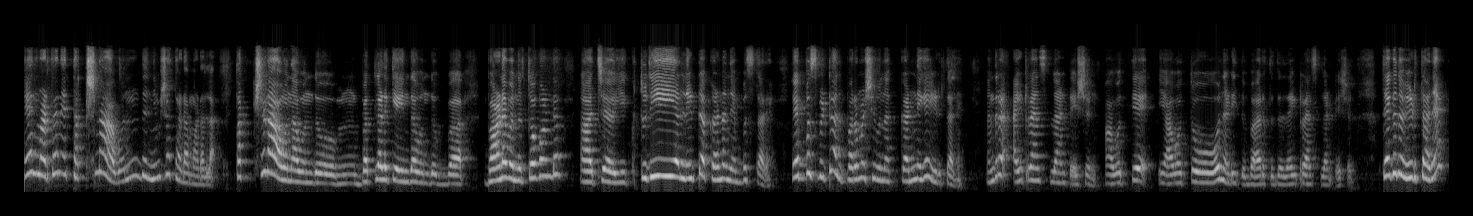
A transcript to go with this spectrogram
ಏನು ಮಾಡ್ತಾನೆ? ತಕ್ಷಣ ಒಂದು ನಿಮಿಷ ತಡ ಮಾಡಲ್ಲ. ತಕ್ಷಣ ಅವನ ಒಂದು ಬತ್ತಳಿಕೆಯಿಂದ ಒಂದು ಬ, ಬಾಣವನ್ನು ತಗೊಂಡು ಆ ಚ, ಈ ತುದಿಯಲ್ಲಿಟ್ಟು ಕಣ್ಣನ್ನು ಎಬ್ಬಿಸ್ತಾರೆ. ಎಬ್ಬಿಸ್ಬಿಟ್ಟು ಅದು ಪರಮಶಿವನ ಕಣ್ಣಿಗೆ ಇಡ್ತಾನೆ. ಅಂದ್ರೆ ಐ ಟ್ರಾನ್ಸ್ಪ್ಲಾಂಟೇಶನ್ ಅವತ್ತೇ ಯಾವತ್ತೋ ನಡೀತು ಭಾರತದಲ್ಲಿ ಐ ಟ್ರಾನ್ಸ್ಪ್ಲಾಂಟೇಶನ್ ತೆಗೆದು ಇಡ್ತಾನೆ.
